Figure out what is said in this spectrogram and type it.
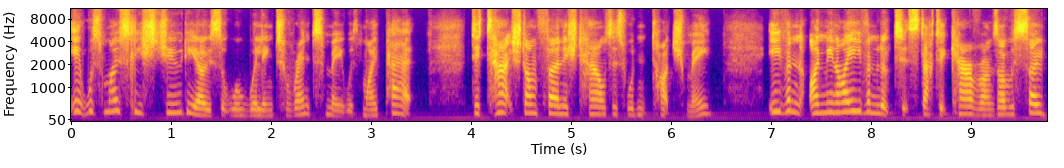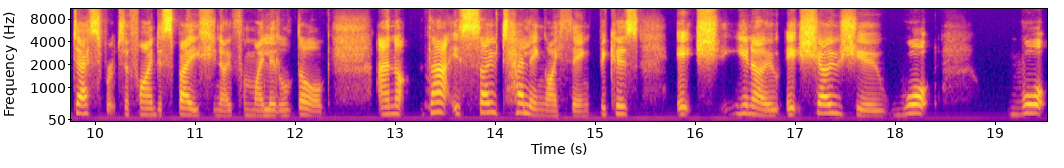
it was mostly studios that were willing to rent to me with my pet. Detached, unfurnished houses wouldn't touch me. Even i mean i even looked at static caravans. I was so desperate to find a space you know for my little dog. And uh, that is so telling i think because it you know it shows you what what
